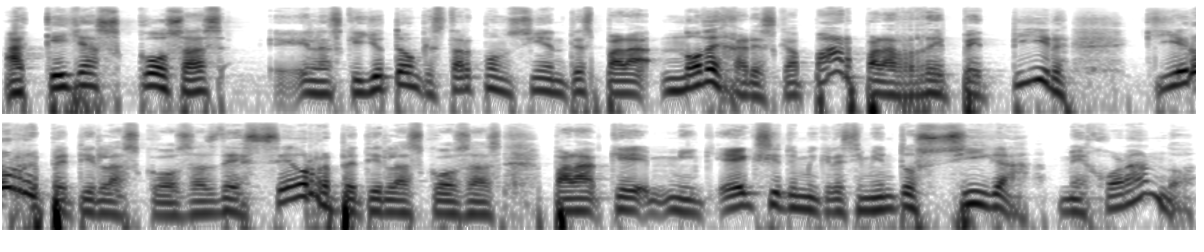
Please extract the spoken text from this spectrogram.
aquellas cosas en las que yo tengo que estar conscientes para no dejar escapar, para repetir. Quiero repetir las cosas, deseo repetir las cosas para que mi éxito y mi crecimiento siga mejorando.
